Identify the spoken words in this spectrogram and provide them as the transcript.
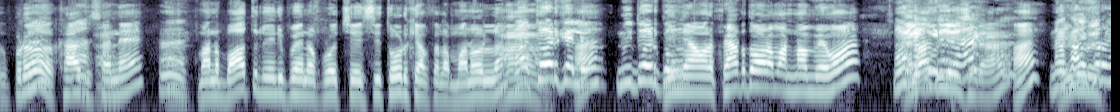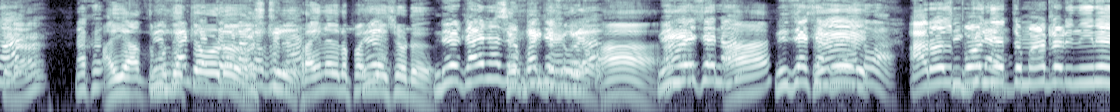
ఇప్పుడు కాదు సనే మన బాతులు నిండిపోయినప్పుడు వచ్చేసి తోడుకెళ్తా మనోళ్ళు. తోడుకెళ్ళు. నువ్వు తోడుకో. ఏమైనా పెంట తోడమంటున్నాం మేము? అయ్యా అంత ముందు పని ఎక్కేవాడు? డ్రైనేజ్ చేసాడు? ఆ. రోజు ఫోన్. చేస్తే మాట్లాడి నేనే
